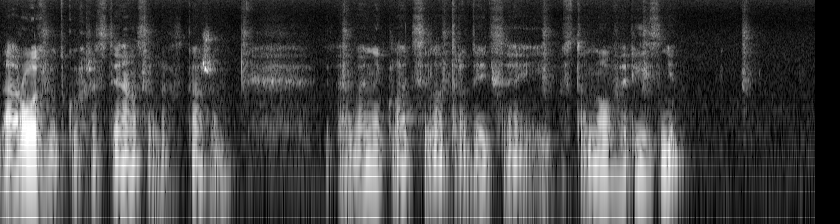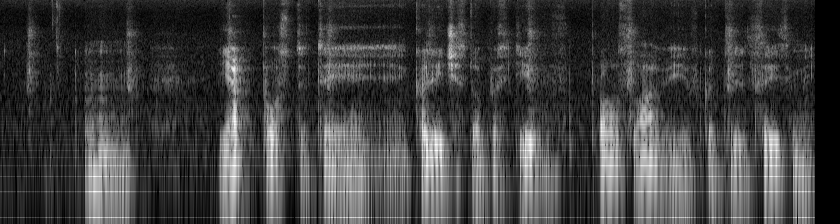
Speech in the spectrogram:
розвитку християнства, так скажемо, е, виникла ціла традиція і постанови різні. Як постити кількість постів в православі, в католицизмі.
